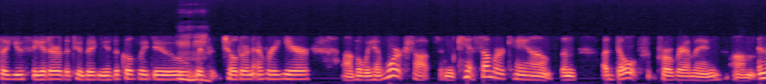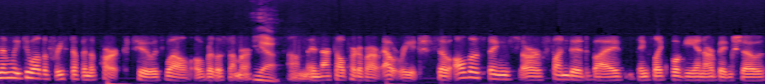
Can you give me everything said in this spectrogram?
the youth theater, the two big musicals we do mm-hmm. with children every year. Uh, but we have workshops and summer camps and adult programming, um, and then we do all the free stuff in the park too, as well over the summer. Yeah, um, and that's all part of our outreach. So all those things are funded by things like Boogie and our big shows.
